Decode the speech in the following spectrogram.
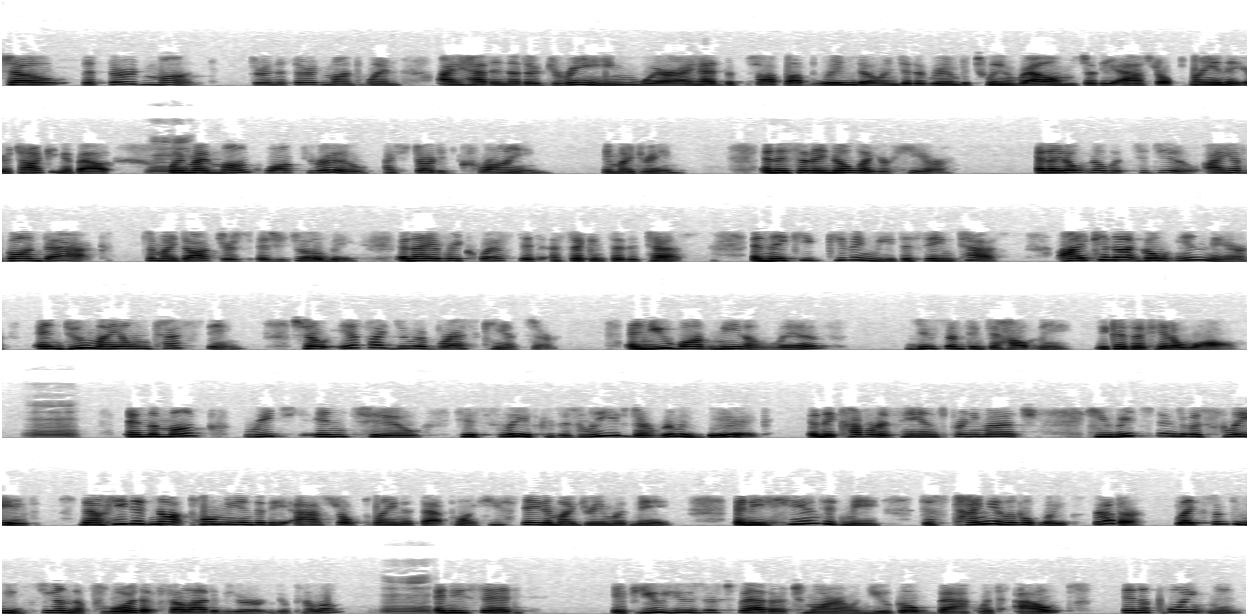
So the third month, during the third month when I had another dream where I had the pop up window into the room between realms or the astral plane that you're talking about. Mm. When my monk walked through, I started crying in my dream. And I said, I know why you're here. And I don't know what to do. I have gone back to my doctors, as you told me, and I have requested a second set of tests. And they keep giving me the same test. I cannot go in there and do my own testing. So if I do have breast cancer and you want me to live, do something to help me because I've hit a wall. Mm. And the monk reached into his sleeve because his sleeves are really big and they cover his hands pretty much. He reached into his sleeve. Now he did not pull me into the astral plane at that point. He stayed in my dream with me. And he handed me this tiny little white feather, like something you'd see on the floor that fell out of your, your pillow. Mm. And he said, if you use this feather tomorrow and you go back without an appointment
